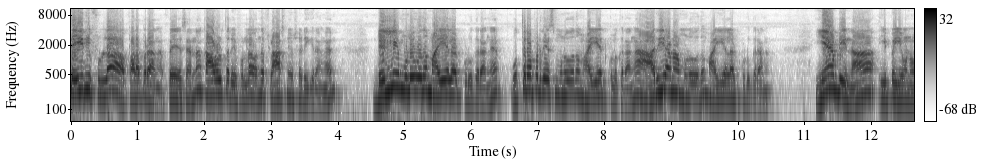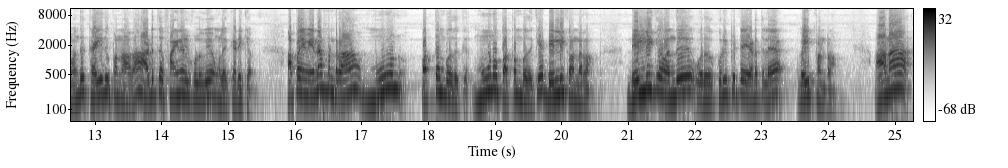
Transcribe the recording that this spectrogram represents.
செய்தி ஃபுல்லாக பரப்புகிறாங்க பேசுனா காவல்துறை ஃபுல்லாக வந்து ஃப்ளாஷ் நியூஸ் அடிக்கிறாங்க. டெல்லி முழுவதும் ஹை அலர்ட் கொடுக்குறாங்க. உத்தரப்பிரதேஷ் முழுவதும் ஹை அலர்ட் கொடுக்குறாங்க. ஹரியானா முழுவதும் ஹை அலர்ட் கொடுக்குறாங்க. ஏன் அப்படின்னா இப்போ இவனை வந்து கைது பண்ணாதான் அடுத்த ஃபைனல் குழுவே உங்களுக்கு கிடைக்கும். அப்போ இவன் என்ன பண்ணுறான் மூணு பத்தொம்போதுக்கு மூணு பத்தொம்போதுக்கே டெல்லிக்கு வந்துடுறான். டெல்லிக்கு வந்து ஒரு குறிப்பிட்ட இடத்துல வெயிட் பண்ணுறான் ஆனால்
